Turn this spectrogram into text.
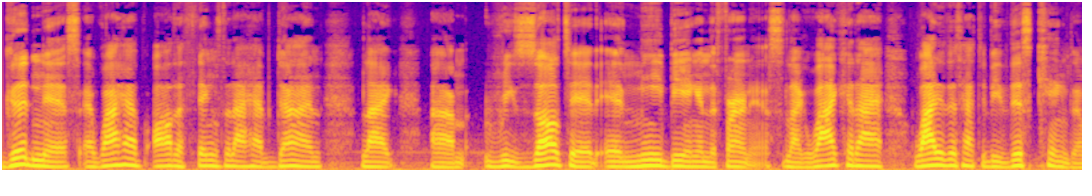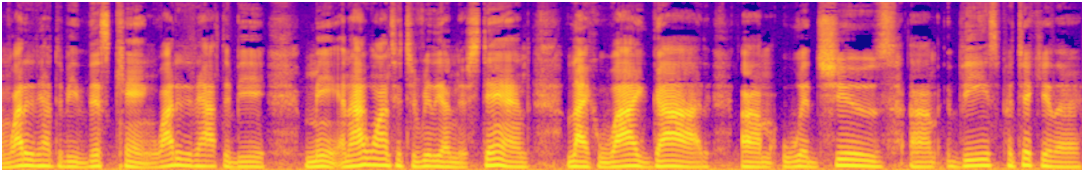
goodness? And why have all the things that I have done like um, resulted in me being in the furnace. Like, why could I, why did this have to be this kingdom? Why did it have to be this king? Why did it have to be me? And I wanted to really understand, like, why God um, would choose um, these particular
